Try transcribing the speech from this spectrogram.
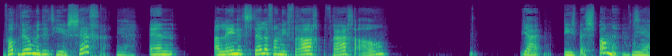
wat wil me dit hier zeggen? Ja. En alleen het stellen van die vraag, vraag al, ja, die is best spannend. Ja.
